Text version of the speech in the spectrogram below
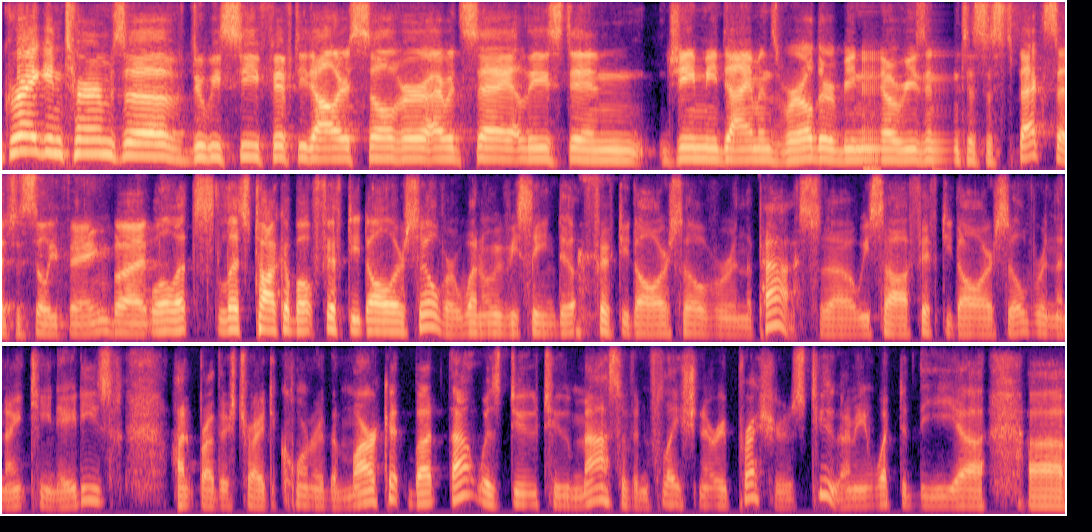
Greg, in terms of do we see $50 silver, I would say, at least in Jamie Dimon's world, there would be no reason to suspect such a silly thing. But well, let's let's talk about $50 silver. When have we seen $50 silver in the past? Uh, we saw $50 silver in the 1980s. Hunt Brothers tried to corner the market, but that was due to massive inflationary pressures too. I mean, what did the uh, uh,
